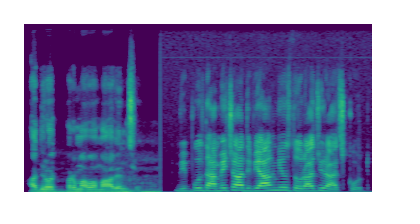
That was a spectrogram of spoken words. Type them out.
આજરોજ ફરમાવવામાં આવેલ છે. વિપુલ ધામેચા દિવ્યાંગ ન્યૂઝ ધોરાજી રાજકોટ.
